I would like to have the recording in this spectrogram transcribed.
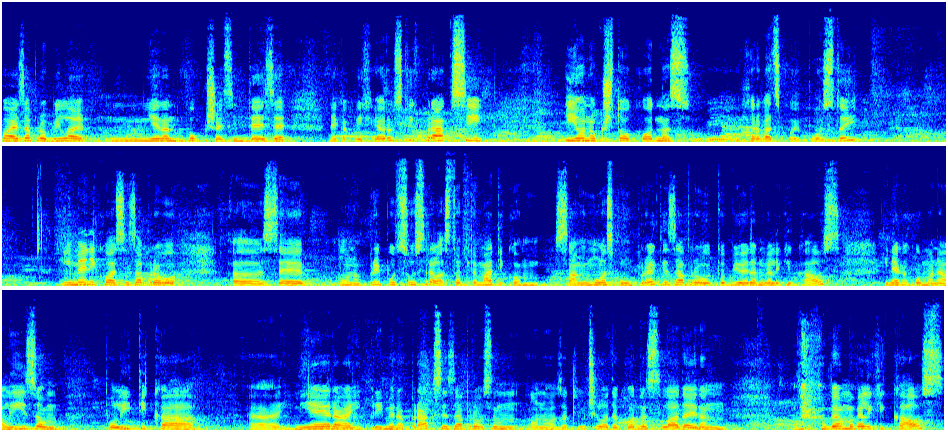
koja je zapravo bila mm, jedan pokušaj sinteze nekakvih europskih praksi i onog što kod nas u Hrvatskoj postoji. I meni koja sam zapravo e, se ono, prvi put susrela s tom tematikom samim ulaskom u projekt je zapravo to bio jedan veliki kaos i nekakvom analizom politika e, i mjera i primjera prakse zapravo sam ono, zaključila da kod nas vlada jedan veoma veliki kaos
